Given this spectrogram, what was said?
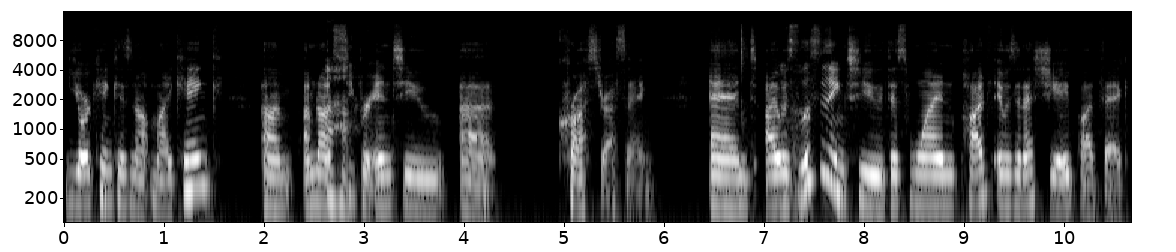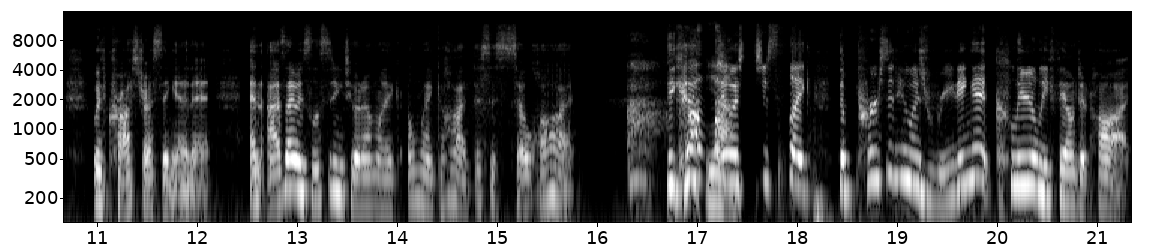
your kink is not my kink. Um, I'm not uh-huh. super into uh, cross dressing. And I was uh-huh. listening to this one pod, it was an SGA podfic with cross dressing in it. And as I was listening to it, I'm like, oh my God, this is so hot because yeah. it was just like the person who was reading it clearly found it hot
